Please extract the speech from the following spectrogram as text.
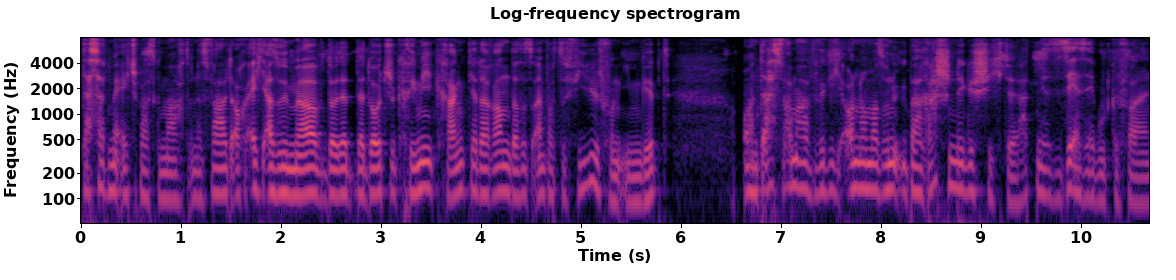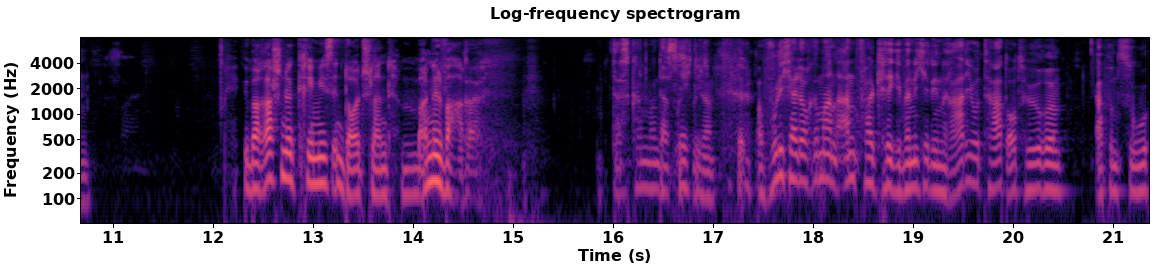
Das hat mir echt Spaß gemacht. Und es war halt auch echt, also ja, der, der deutsche Krimi krankt ja daran, dass es einfach zu viel von ihm gibt. Und das war mal wirklich auch nochmal so eine überraschende Geschichte. Hat mir sehr, sehr gut gefallen. Überraschende Krimis in Deutschland, Mangelware. Das kann man Das sich richtig. wieder- Obwohl ich halt auch immer einen Anfall kriege, wenn ich ja den Radiotatort höre, ab und zu.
